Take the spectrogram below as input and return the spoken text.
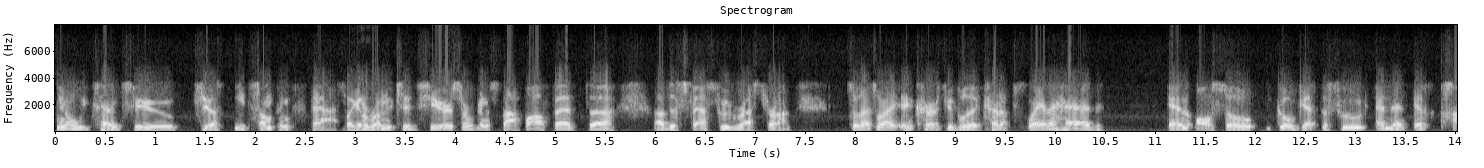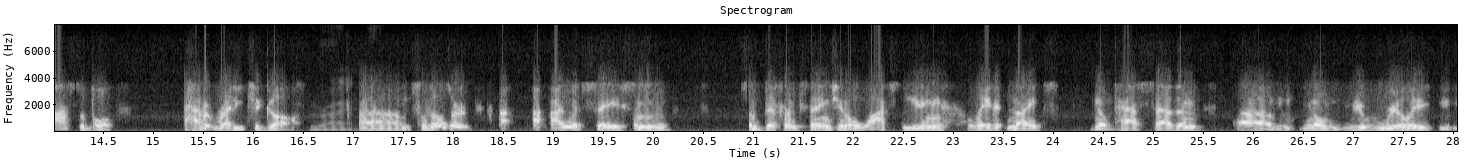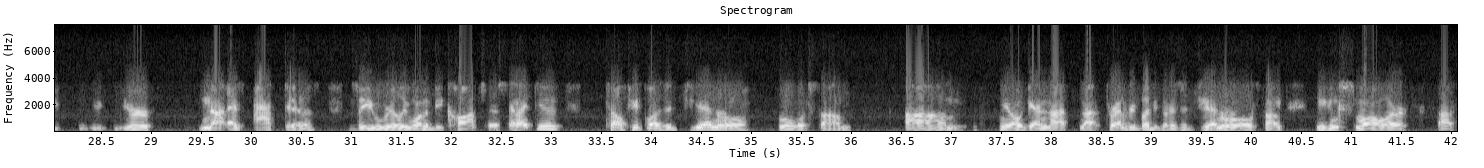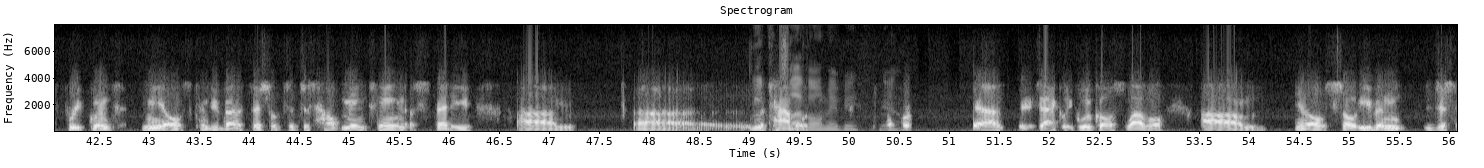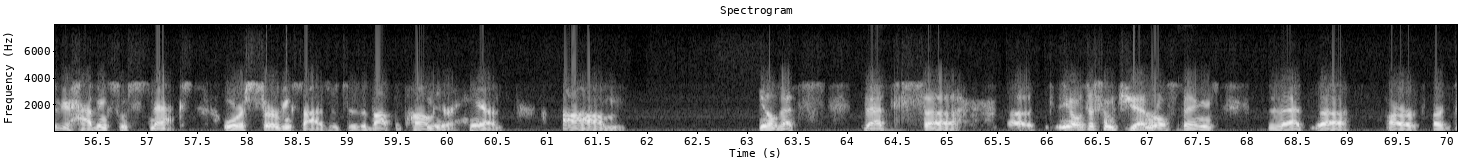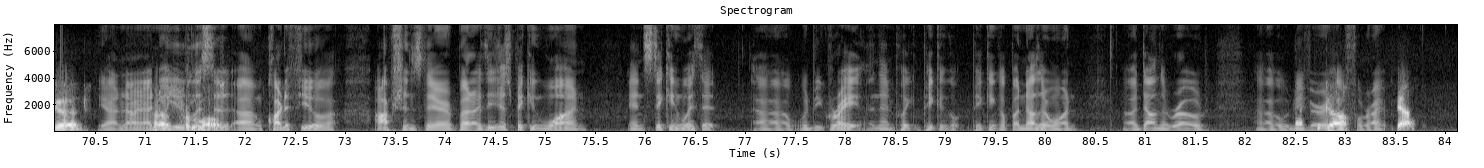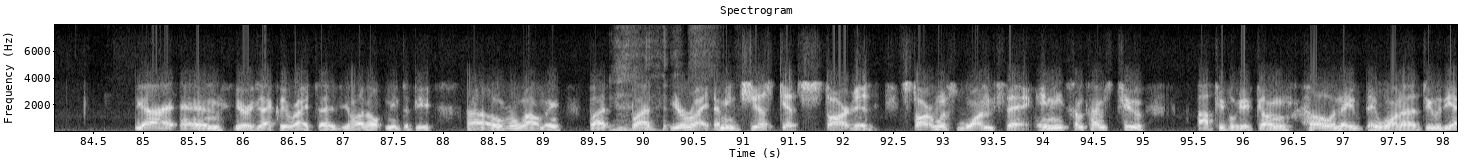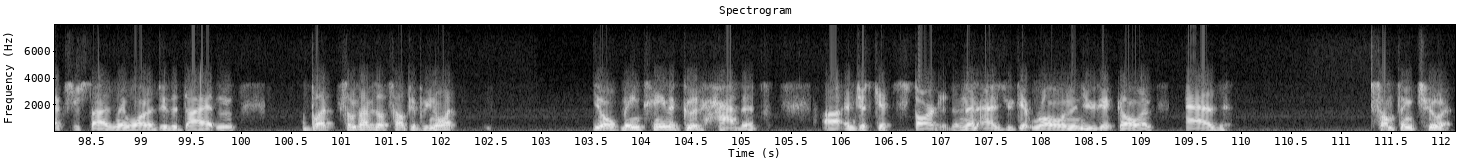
you know we tend to just eat something fast. I got to run the kids here, so we're going to stop off at uh, uh, this fast food restaurant. So that's why I encourage people to kind of plan ahead and also go get the food, and then if possible, have it ready to go. Right. Um, so those are, I, I would say, some some different things. You know, watch eating late at night. You know, past seven. Um, you know, you really you're not as active, so you really want to be cautious. And I do tell people as a general rule of thumb, um, you know, again, not not for everybody, but as a general rule of thumb, eating smaller, uh, frequent meals can be beneficial to just help maintain a steady um, uh, metabolism. Level, maybe. Yeah. yeah. exactly. Glucose level. Um, you know, so even just if you're having some snacks or a serving size, which is about the palm of your hand, um, you know, that's that's uh, uh, you know just some general things that uh, are are good. Yeah, and I, I know uh, you listed um, quite a few options there, but I think just picking one and sticking with it uh, would be great, and then pick, picking up, picking up another one uh, down the road uh, would be very helpful, right? Yeah. Yeah, and you're exactly right. Uh, you know, I don't mean to be uh, overwhelming, but but you're right. I mean, just get started. Start with one thing. And sometimes too, uh, people get gung ho and they they want to do the exercise and they want to do the diet and but sometimes they'll tell people, you know what, you know, maintain a good habit uh, and just get started. And then as you get rolling and you get going, add something to it.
